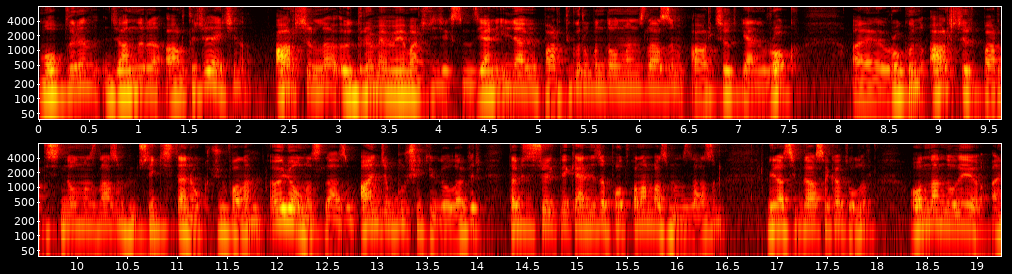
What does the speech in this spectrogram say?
mobların canları artacağı için Archer'la öldürememeye başlayacaksınız. Yani illa bir parti grubunda olmanız lazım. Archer yani Rock e, Rock'un Archer partisinde olmanız lazım. 8 tane okçu falan. Öyle olması lazım. Ancak bu şekilde olabilir. Tabii siz sürekli kendinize pot falan basmanız lazım. Birazcık daha sakat olur. Ondan dolayı e,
